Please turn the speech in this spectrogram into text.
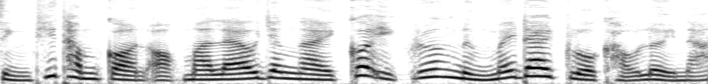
สิ่งที่ทำก่อนออกมาแล้วยังไงก็อีกเรื่องหนึ่งไม่ได้กลัวเขาเลยนะ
